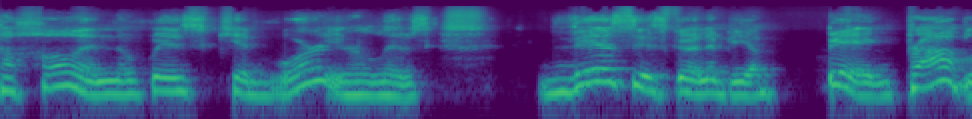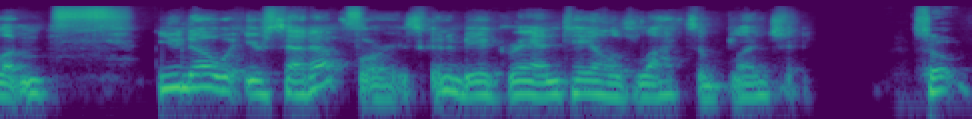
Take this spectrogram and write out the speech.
Cuchulainn, the whiz kid warrior, lives. This is going to be a big problem. You know what you're set up for. It's going to be a grand tale of lots of bloodshed. So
